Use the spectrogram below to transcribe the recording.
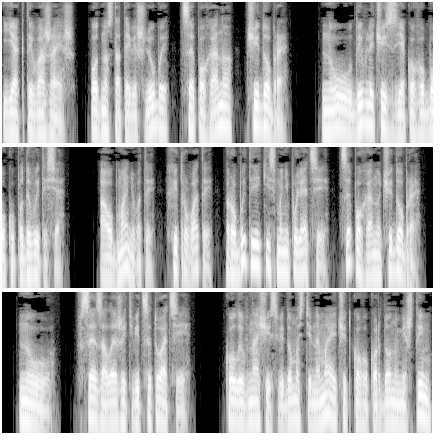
Як ти вважаєш, одностатеві шлюби це погано чи добре? Ну, дивлячись, з якого боку подивитися. А обманювати, хитрувати, робити якісь маніпуляції це погано чи добре? Ну, все залежить від ситуації. Коли в нашій свідомості немає чіткого кордону між тим,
